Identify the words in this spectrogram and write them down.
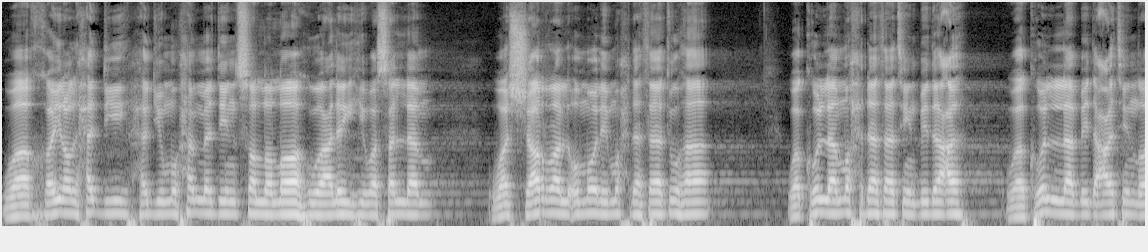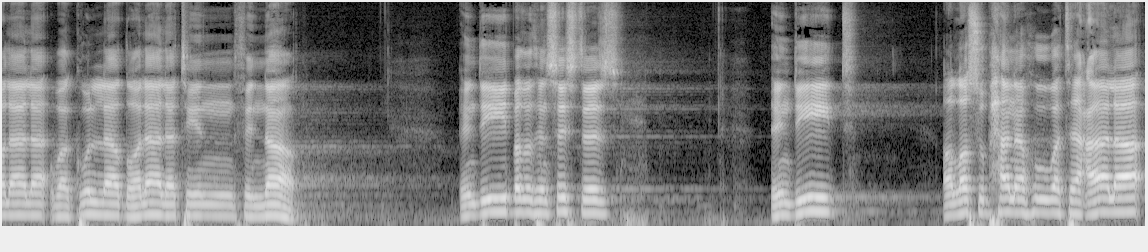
وخير الهدي هدي محمد صلى الله عليه وسلم وشر الأمور محدثاتها وكل محدثة بدعة وكل بدعة ضلالة وكل ضلالة في النار. Indeed, brothers and sisters, indeed, Allah subhanahu wa ta'ala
